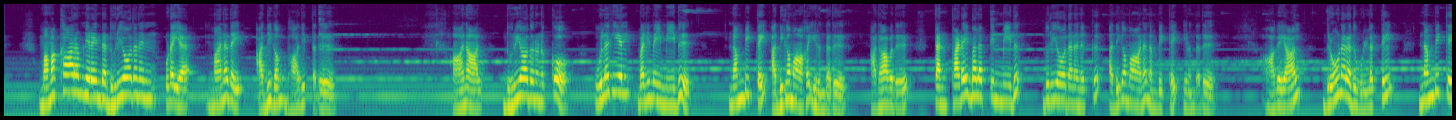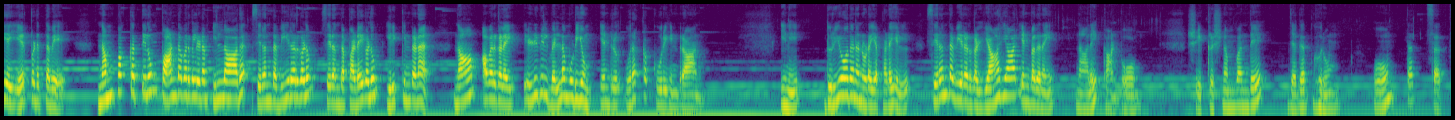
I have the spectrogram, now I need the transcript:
மமக்காரம் நிறைந்த துரியோதனன் உடைய மனதை அதிகம் பாதித்தது. ஆனால் துரியோதனனுக்கோ உலகியல் வலிமை மீது நம்பிக்கை அதிகமாக இருந்தது. அதாவது தன் படைபலத்தின் மீது துரியோதனனுக்கு அதிகமான நம்பிக்கை இருந்தது. ஆகையால் துரோணரது உள்ளத்தில் நம்பிக்கையை ஏற்படுத்தவே நம் பக்கத்திலும் பாண்டவர்களிடம் இல்லாத சிறந்த வீரர்களும் சிறந்த படைகளும் இருக்கின்றன. நாம் அவர்களை எளிதில் வெல்ல முடியும் என்று உறக்க கூறுகின்றான். இனி துரியோதனனுடைய படையில் சிறந்த வீரர்கள் யார் யார் என்பதனை நாளை காண்போம். ஸ்ரீ கிருஷ்ணம் வந்தே ஜகத்குரும். ஓம் தத் சத்.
